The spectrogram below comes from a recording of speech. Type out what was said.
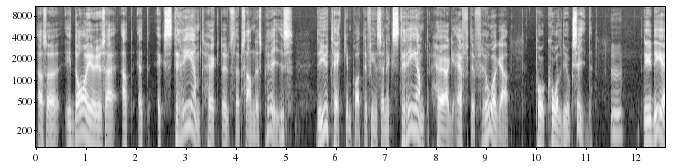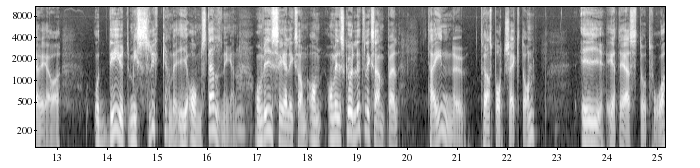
Alltså idag är det ju så här att ett extremt högt utsläppshandelspris det är ju tecken på att det finns en extremt hög efterfrågan på koldioxid. Det är ju det det är. Va? Och det är ju ett misslyckande i omställningen. Om vi ser liksom, om, om vi skulle till exempel ta in nu transportsektorn i ETS då 2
